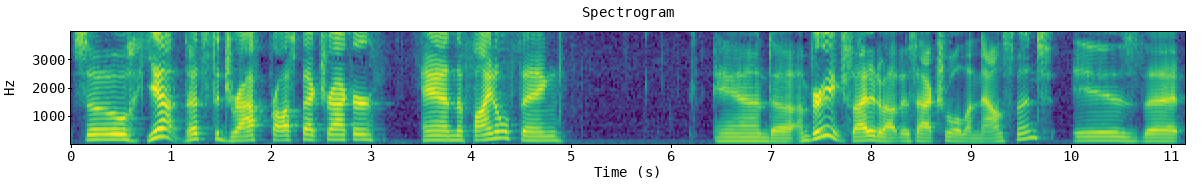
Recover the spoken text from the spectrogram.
So, yeah, that's the draft prospect tracker. And the final thing, and uh, I'm very excited about this actual announcement, is that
